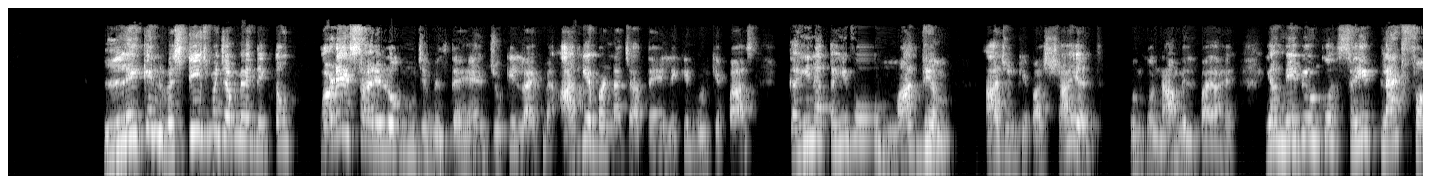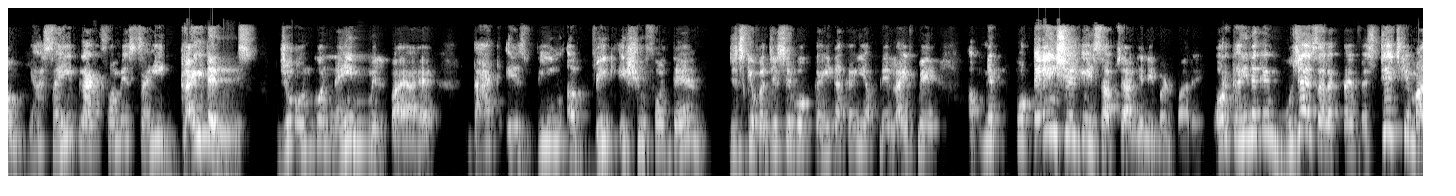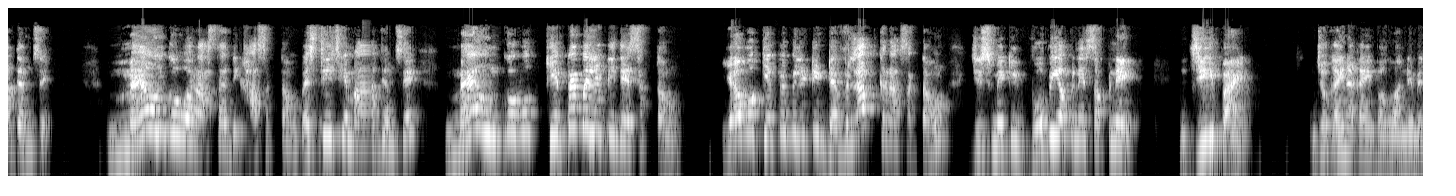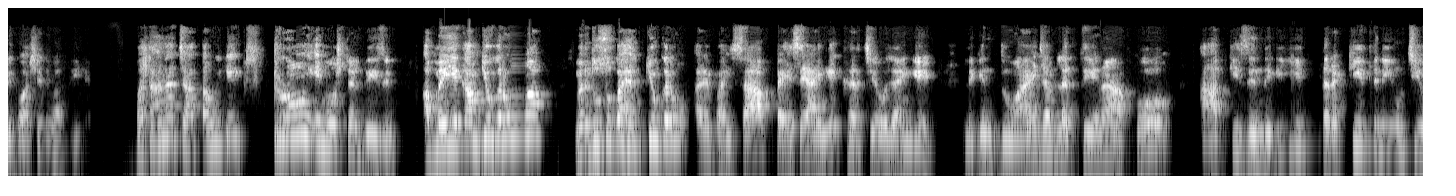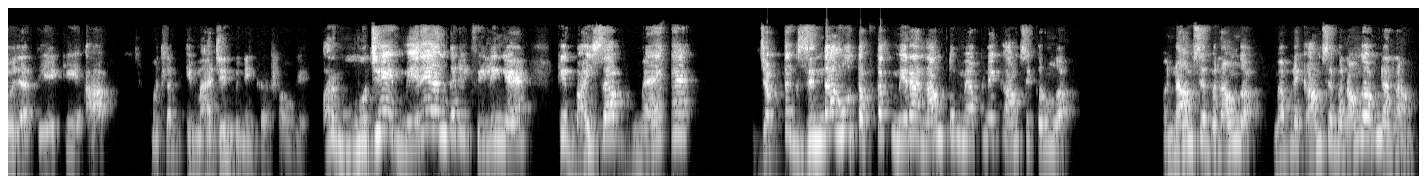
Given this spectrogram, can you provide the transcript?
लेकिन वेस्टीज में जब मैं देखता हूँ, बड़े सारे लोग मुझे मिलते हैं जो कि लाइफ में आगे बढ़ना चाहते हैं, लेकिन उनके पास कहीं ना कहीं वो माध्यम आज उनके पास शायद उनको ना मिल पाया है। या मे बी उनको सही प्लेटफॉर्म या सही प्लेटफॉर्म में सही गाइडेंस जो उनको नहीं मिल पाया है that is being a big issue for them जिसकी वजह से वो कहीं ना कहीं अपने लाइफ में, अपने पोटेंशियल के हिसाब से आगे नहीं बढ़ पा रहे। और कहीं ना कहीं मुझे ऐसा लगता है वेस्टेज के माध्यम से मैं उनको वो रास्ता दिखा सकता हूँ। वेस्टेज के माध्यम से मैं उनको वो केपेबिलिटी दे सकता हूँ, या वो केपेबिलिटी डेवलप करा सकता हूँ, जिसमें कि वो भी अपने सपने जी पाए, जो कहीं ना कहीं भगवान ने मेरे को आशीर्वाद दी है। बताना चाहता हूँ कि एक स्ट्रॉन्ग इमोशनल रीजन अब मैं ये काम क्यों करूँगा? मैं दूसरों का हेल्प क्यों करूँ? अरे भाई साहब, पैसे आएँगे, खर्चे हो जाएँगे। लेकिन दुआएँ जब लगती है ना आपको, आपकी ज़िंदगी की तरक्की इतनी ऊँची हो जाती है कि आप मतलब इमेजिन भी नहीं कर पाओगे। और मुझे, मेरे अंदर एक फीलिंग है कि भाई साहब, मैं जब तक ज़िंदा हूँ, तब तक मेरा नाम तो मैं अपने काम से करूँगा। नाम से बनाऊँगा। मैं अपने काम से बनाऊँगा अपना नाम।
